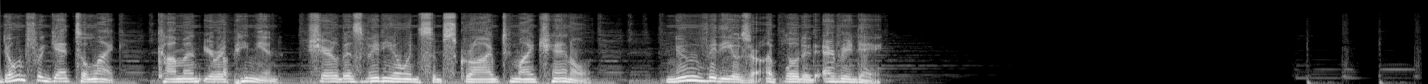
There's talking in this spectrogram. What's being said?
Don't forget to like, comment your opinion, share this video and subscribe to my channel. New videos are uploaded every day.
